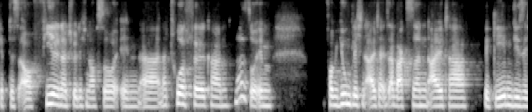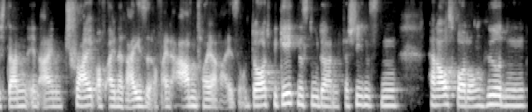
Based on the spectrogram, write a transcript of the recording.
Gibt es auch viel natürlich noch so in äh, Naturvölkern, ne, so im vom jugendlichen Alter ins Erwachsenenalter begeben die sich dann in einem Tribe auf eine Reise, auf eine Abenteuerreise. Und dort begegnest du dann verschiedensten Herausforderungen, Hürden,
